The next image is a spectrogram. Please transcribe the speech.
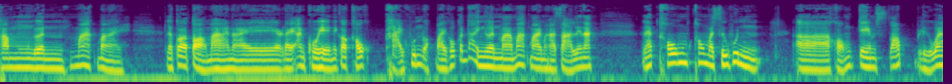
ทำเงินมากมาย แล้วก็ต่อมาในไรอันโคเฮนี่ก็เขาขายหุ้นออกไปเขาก็ได้เงินมามากมายมหาศาลเลยนะ และเขาเข้ามาซื้อหุ้นอของ GameStop หรือว่า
